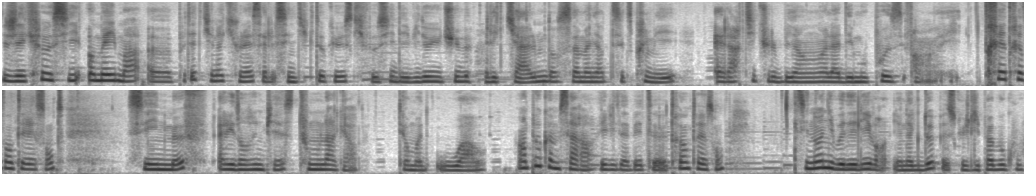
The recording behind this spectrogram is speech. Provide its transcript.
J'ai écrit aussi Omeima, euh, peut-être qu'il y en a qui connaissent, c'est une TikTokeuse qui fait aussi des vidéos YouTube. Elle est calme dans sa manière de s'exprimer, elle articule bien, elle a des mots posés, enfin, très très intéressante. C'est une meuf, elle est dans une pièce, tout le monde la regarde. T'es en mode waouh. Un peu comme Sarah, Elisabeth, euh, très intéressant. Sinon, au niveau des livres, il y en a que deux parce que je lis pas beaucoup.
